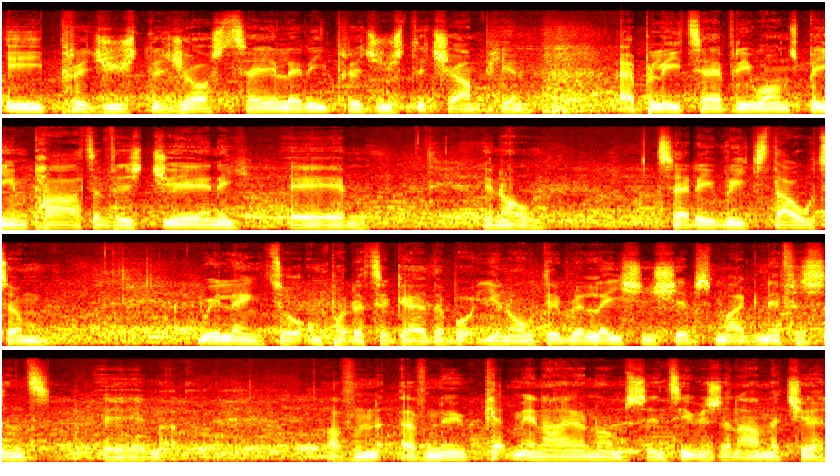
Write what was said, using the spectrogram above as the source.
he produced the Josh Taylor, he produced the champion. I believe everyone's been part of his journey. Um, you know, Terry reached out and we linked up and put it together. But you know, the relationship's magnificent. Um, I've, I've knew, kept me an eye on him since he was an amateur,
